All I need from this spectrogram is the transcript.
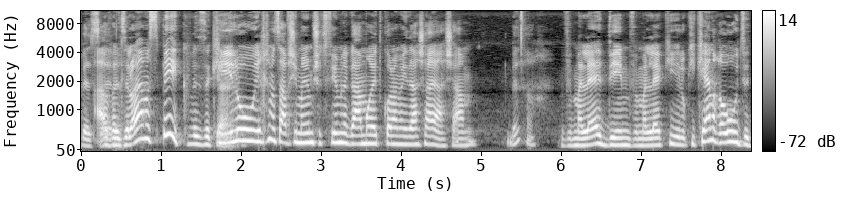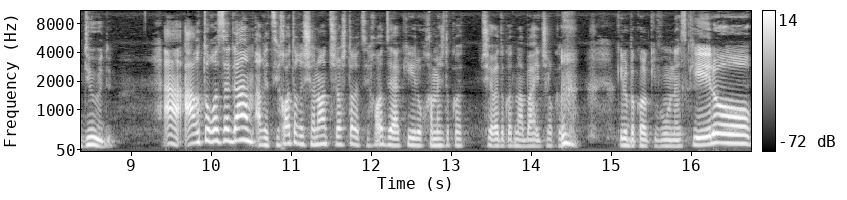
בסדר. אבל זה לא היה מספיק, וזה כן. כאילו, יש מצב שאם היו משתפים לגמרי את כל המידע שהיה שם, בטח. ומלא עדים, ומלא כאילו, כי כן ראו את זה דוד. אה, ארתור הזה גם, הרציחות הראשונות, שלושת הרציחות, זה היה כאילו חמש דקות, שבע דקות מהבית שלו כזה, כאילו בכל כיוון, אז כאילו,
